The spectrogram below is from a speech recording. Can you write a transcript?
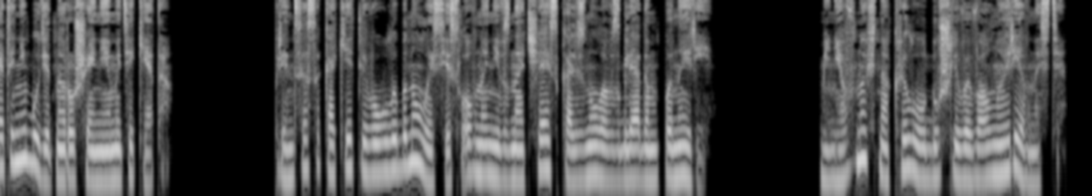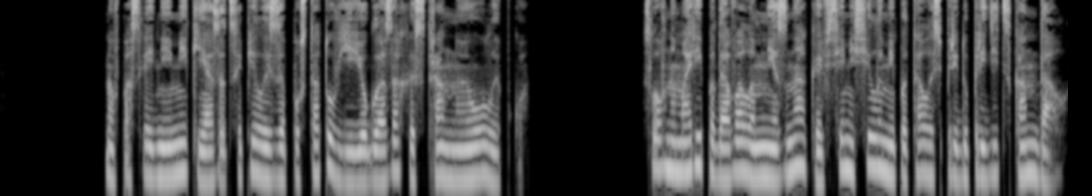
это не будет нарушением этикета. Принцесса кокетливо улыбнулась и словно невзначай скользнула взглядом по Нэри. Меня вновь накрыло удушливой волной ревности. Но в последний миг я зацепилась за пустоту в ее глазах и странную улыбку. Словно Мари подавала мне знак и всеми силами пыталась предупредить скандал.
